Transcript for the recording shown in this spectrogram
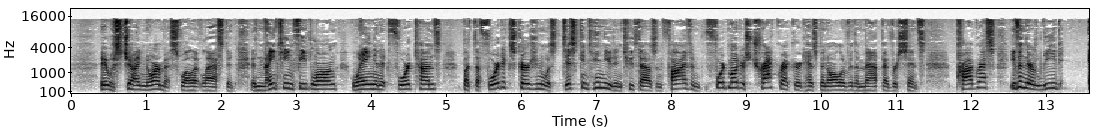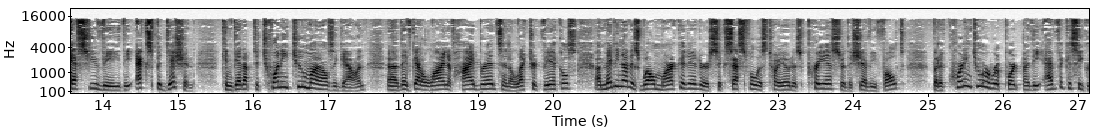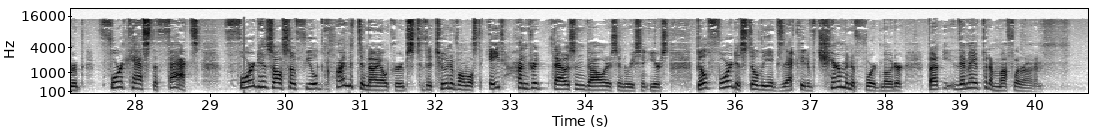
It was ginormous while it lasted. It 19 feet long, weighing in at four tons, but the Ford Excursion was discontinued in 2005, and Ford Motors' track record has been all over the map ever since. Progress, even their lead SUV, the Expedition, can get up to 22 miles a gallon. Uh, they've got a line of hybrids and electric vehicles, uh, maybe not as well marketed or successful as Toyota's Prius or the Chevy Volt, but according to a report by the advocacy group Forecast the Facts, Ford has also fueled climate denial groups to the tune of almost $800,000 in recent years. Bill Ford is still the executive chairman of Ford Motor, but they may have put a muffler on him.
